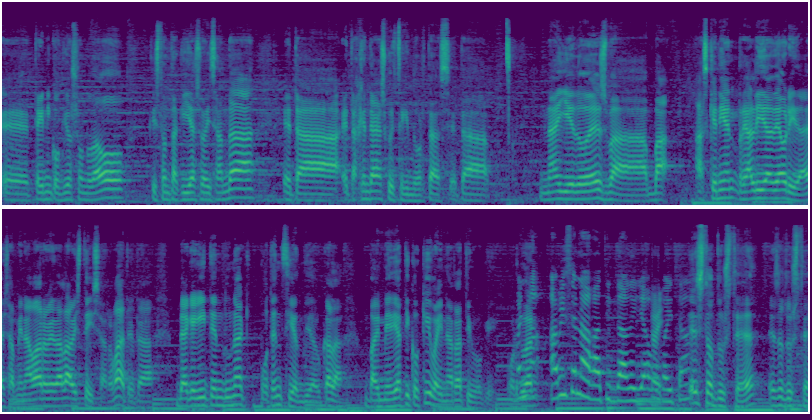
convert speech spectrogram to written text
eh, teknikoki oso ondo dago, kriston takillazoa izan da, eta, eta jende asko hitz egin du hortaz. Eta nahi edo ez, ba, ba, azkenien realidade hori da, ez? Amenabarbe dala beste izar bat, eta beak egiten dunak potentzia handia daukala, bai mediatikoki, bai narratiboki. Baina abizenagatik da gehiago Bai. baita. Ez dut uste, eh? Ez dut uste.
